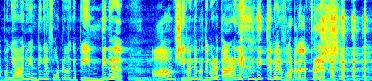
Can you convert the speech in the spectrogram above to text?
അപ്പൊ ഞാനും എന്തെങ്കിലും ഫോട്ടോ നോക്കിയപ്പോ എന്തിന്? ആ ശിവന്റെ പ്രതിമയുടെ താഴെ ഞാൻ നിൽക്കുന്ന ഒരു ഫോട്ടോ നല്ല ഫ്രഷ്.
